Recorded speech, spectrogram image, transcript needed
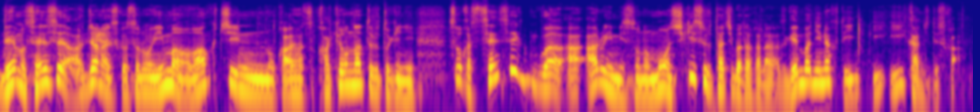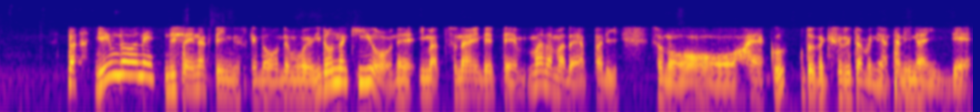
でも先生あれじゃないですか？その今ワクチンの開発佳境になってる時に、そうか先生はあある意味そのもう指揮する立場だから現場にいなくていいいい感じですか？まあ、現場はね、実際いなくていいんですけど、でもいろんな企業をね、今、つないでて、まだまだやっぱり、その早くお届けするためには足りないんで、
